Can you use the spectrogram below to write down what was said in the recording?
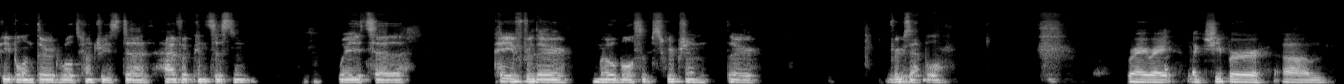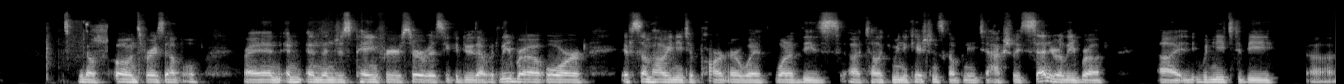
people in third world countries to have a consistent way to pay for their mobile subscription. Their, for example, right, right, like cheaper, um, you know, phones, for example, right, and and and then just paying for your service. You could do that with Libra, or if somehow you need to partner with one of these uh, telecommunications company to actually send your Libra, uh, it would need to be uh,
